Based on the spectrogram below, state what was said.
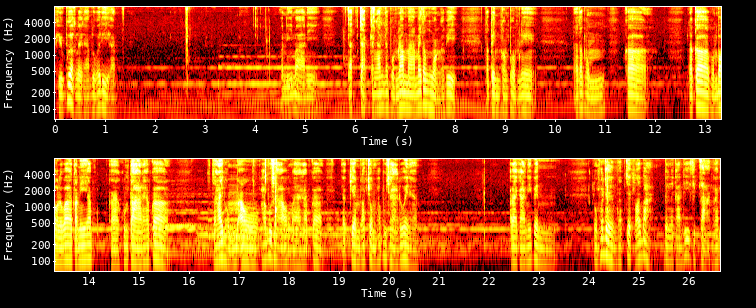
ผิวเพือกเลยนะครับ ดูให้ดีครับ วันนี้มานี่จัดจัดๆทั้งนั้นครับผมนำมาไม่ต้องห่วงครับพี่ ถ้าเป็นของผมนี่แล้วถ้าผมก็ แล้วก็ผมบอกเลยว่าตอนนี้ครับอ่าคุณตานะครับก็จะให้ผมเอาพระบูชาออกมาครับ ก็เดี๋ยวเกมรับชมพระบูชาด้วยนะครับ รายการนี้เป็นหลวงพ่อเดิมครับ700 บาท เป็นรายการที่ 13 ครับ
